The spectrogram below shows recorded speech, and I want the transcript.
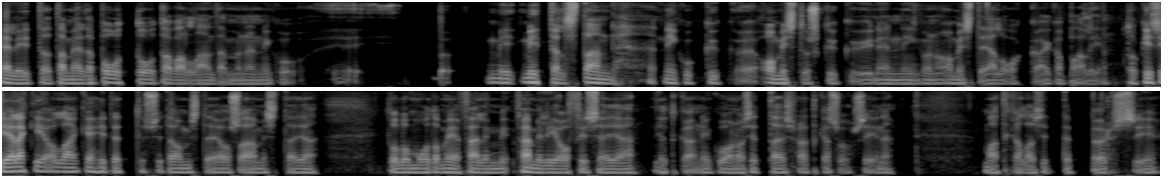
eli tota, meiltä puuttuu tavallaan tämmöinen niin kuin, Mittelstand niin kuin ky, omistuskykyinen niin kuin omistajaluokka aika paljon. Toki sielläkin ollaan kehitetty sitä omistajaosaamista ja tullut muutamia family officeja, jotka niin on osittaisratkaisu siinä matkalla sitten pörssiin.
